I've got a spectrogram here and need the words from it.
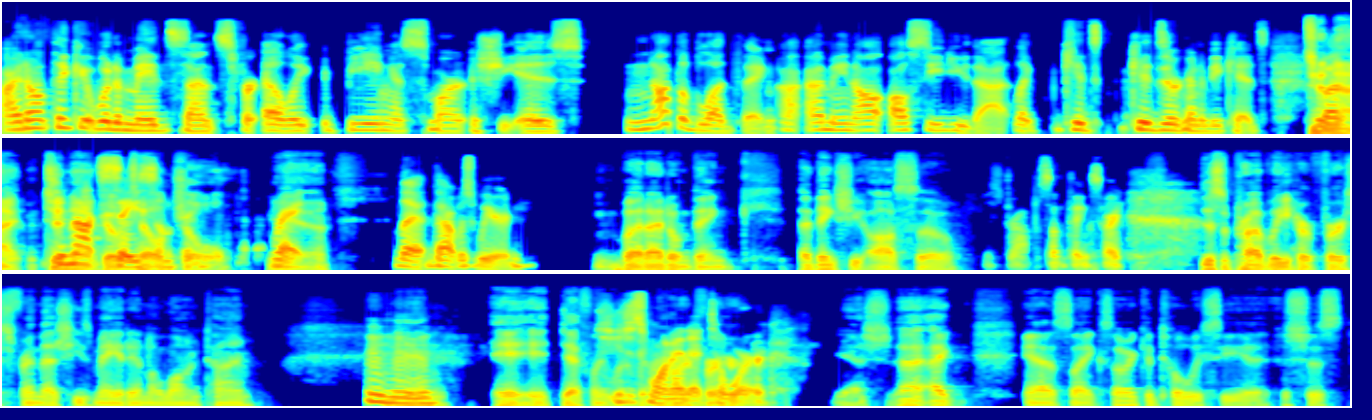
I don't think it would have made sense for Ellie being as smart as she is. Not the blood thing. I, I mean, I'll I'll cede you that. Like kids, kids are going to be kids. to but not to, to not, not say something. Joel. Right. Yeah. That that was weird. But I don't think I think she also Just dropped something. Sorry. this is probably her first friend that she's made in a long time. Mhm. It, it definitely She just wanted it to her work. yeah I, I yeah it's like so i could totally see it it's just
